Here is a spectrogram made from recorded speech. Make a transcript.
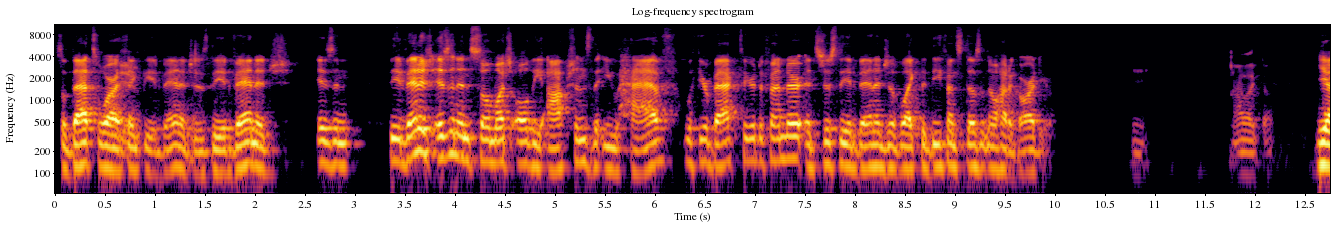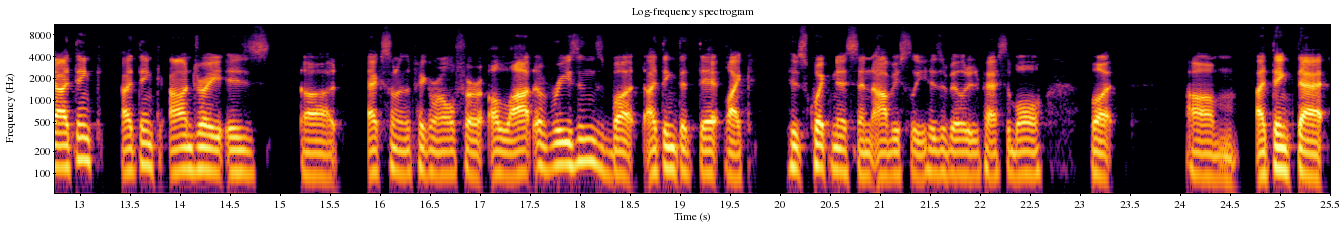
So that's where I Yeah. think the advantage is. The advantage isn't the advantage isn't in so much all the options that you have with your back to your defender. It's just the advantage of like the defense doesn't know how to guard you. I like that. Yeah, I think I think Andre is uh excellent in the pick and roll for a lot of reasons, but I think that that like his quickness and obviously his ability to pass the ball, but um I think that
